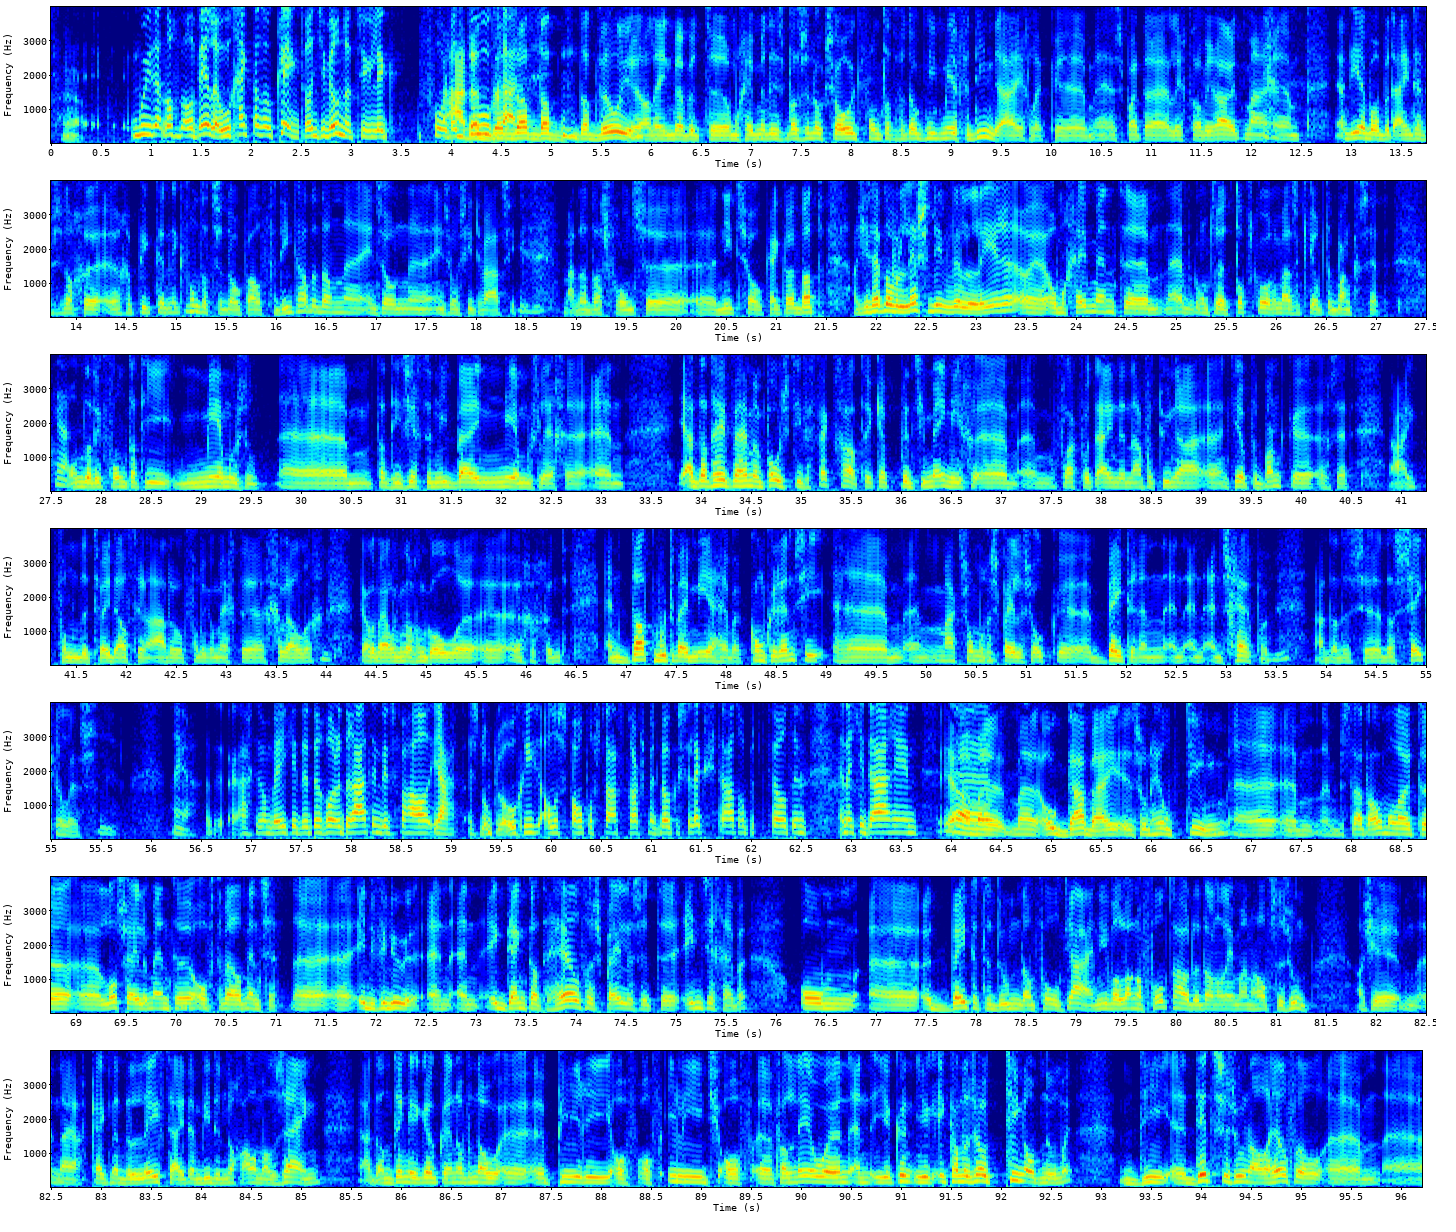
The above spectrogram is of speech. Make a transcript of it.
ja. moet je dat nog wel willen? Hoe gek dat ook klinkt, want je wil natuurlijk voor ja, dat doel dat. Dat, dat, dat, wil je. Alleen we hebben het, uh, op een gegeven moment was het ook zo, ik vond dat we het ook niet meer verdienden eigenlijk. Uh, Sparta ligt er alweer uit, maar uh, ja, die hebben op het eind hebben ze nog uh, gepiekt. En ik vond dat ze het ook wel verdiend hadden dan in zo'n in zo'n situatie. Mm -hmm. Maar dat was voor ons niet zo. Kijk, wat, als je het hebt over lessen die we willen leren, op een gegeven moment heb ik onze topscorer maar eens een keer op de bank gezet. Ja. Omdat ik vond dat hij meer moest doen. Ehm, dat hij zich er niet bij neer moest leggen. En ja, dat heeft bij hem een positief effect gehad. Ik heb Quincy Menig uh, um, vlak voor het einde naar Fortuna uh, een keer op de bank uh, gezet. Nou, ik vond hem de tweede helft tegen ADO vond ik hem echt uh, geweldig. Ik had hem eigenlijk nog een goal gegund. En dat moeten wij meer hebben. Concurrentie ehm, maakt sommige spelers ook beter en, en, en, en scherper. Mm -hmm. Nou, dat is, dat is zeker een les. Ja nou ja, eigenlijk wel een beetje de, de, rode draad in dit verhaal. Ja, is het ook logisch. Alles valt of staat straks met welke selectie staat er op het veld. En, en dat je daarin... Ja, uh, maar, maar ook daarbij, zo'n heel team uh, um, bestaat allemaal uit uh, losse elementen, oftewel mensen, individuen. En, en ik denk dat heel veel spelers het in zich hebben om het beter te doen dan volgend jaar. In ieder geval langer vol te houden dan alleen maar een half seizoen. Als je nou ja, kijkt naar de leeftijd en wie er nog allemaal zijn, ja, dan denk ik ook, en of nou uh, Piri of, of Ilic of uh, Van Leeuwen, en je kunt, je, ik kan er zo tien opnoemen, die dit seizoen al heel veel ehm,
